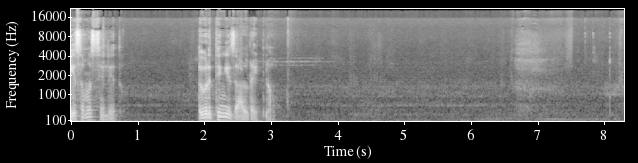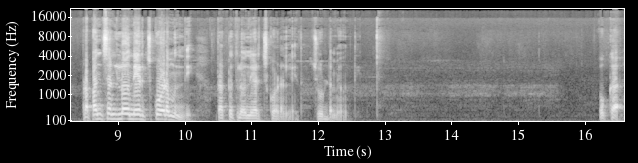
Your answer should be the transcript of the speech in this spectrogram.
ఏ సమస్య లేదు. Everything is all right now ప్రపంచంలో నేర్చుకోవడం ఉంది. ప్రకృతిలో నేర్చుకోవడం లేదు. చూడడమే ఉంది. ఒక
